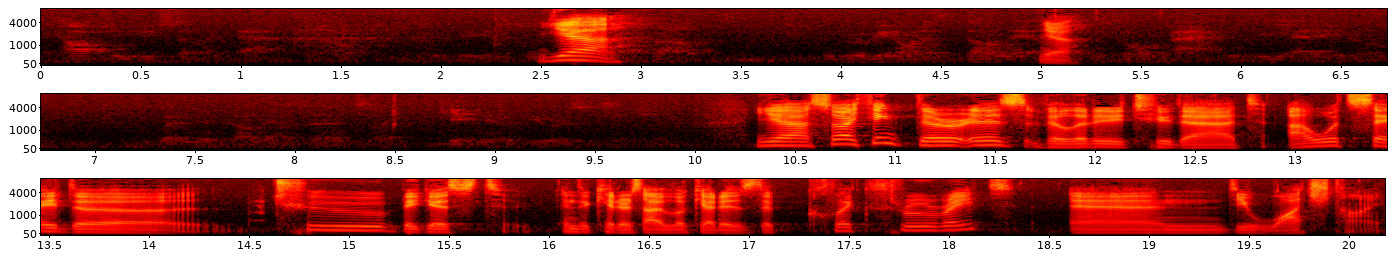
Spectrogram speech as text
Like how often do you do stuff like that to help improve videos? When you Yeah. talk about improving on his thumbnails, Yeah. Yeah, so I think there is validity to that. I would say the two biggest indicators I look at is the click-through rate and the watch time.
